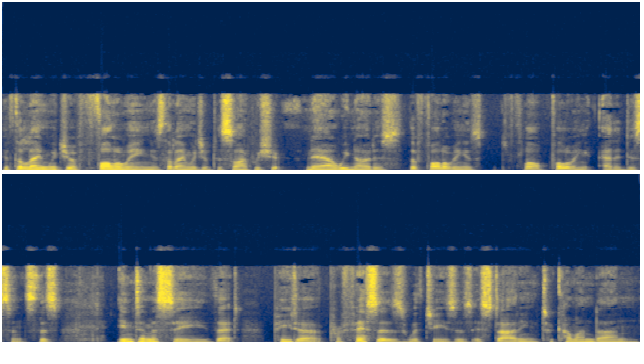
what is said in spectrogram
If the language of following is the language of discipleship, now we notice the following is following at a distance. This intimacy that Peter professes with Jesus is starting to come undone.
